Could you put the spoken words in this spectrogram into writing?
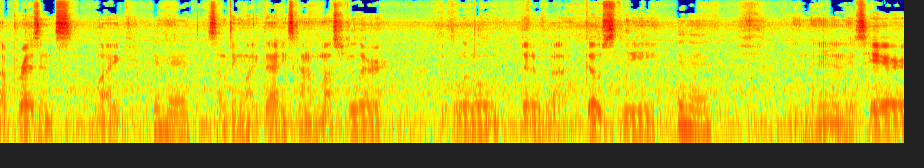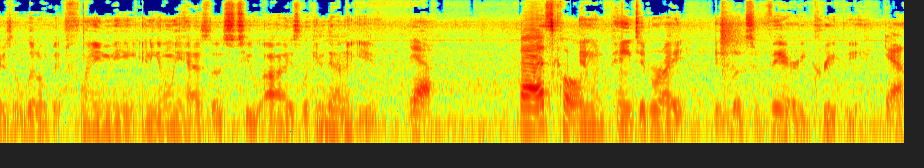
a presence, like something like that. He's kind of muscular with a little bit of a ghostly and then his hair is a little bit flamey, and he only has those two eyes looking down at you. Yeah. Yeah, that's cool. And when painted right, it looks very creepy. yeah.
